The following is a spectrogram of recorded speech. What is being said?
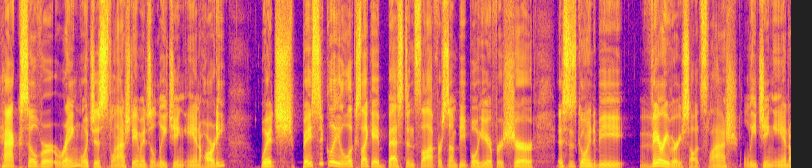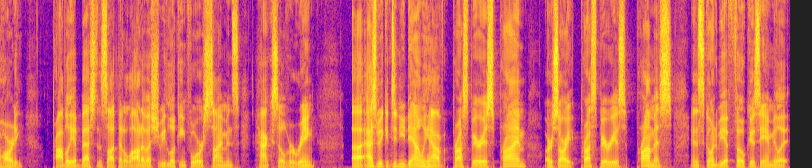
Hack Silver Ring, which is slash damage, leeching, and hardy, which basically looks like a best in slot for some people here for sure. This is going to be very, very solid slash, leeching, and hardy probably a best in slot that a lot of us should be looking for Simon's Hacksilver Ring. Uh, as we continue down, we have Prosperius Prime, or sorry, Prosperius Promise, and it's going to be a focus amulet,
